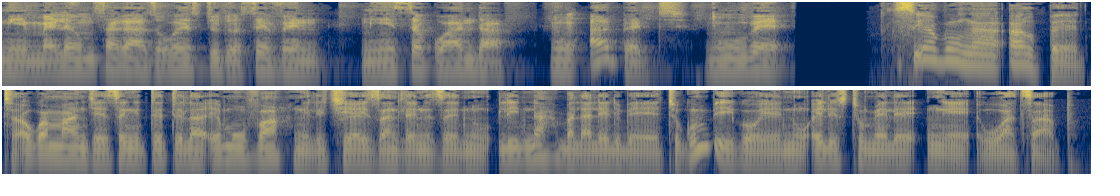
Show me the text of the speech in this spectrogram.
Ngimele umsakazo westudio 7 ngiyisegwanda ngu-albert ncube. Siyabonga Albert. Okwamanje sengidedela emuva ngilichiya izandleni zenu. Lina balaleli bethu kumbiko yenu elisithumele ngeWhatsApp.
